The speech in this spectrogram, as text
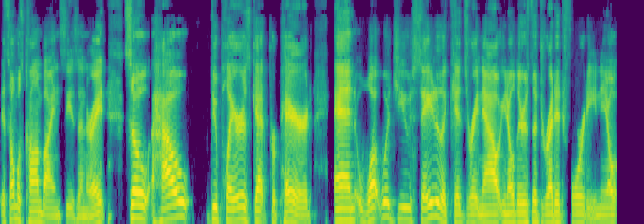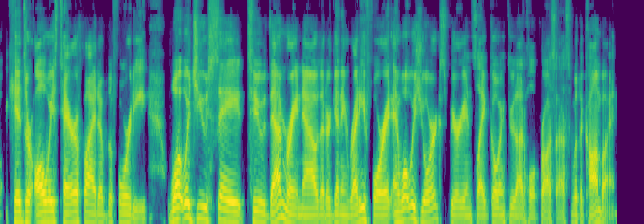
It's almost combine season, right? So how do players get prepared? And what would you say to the kids right now? You know, there's the dreaded 40. You know, kids are always terrified of the 40. What would you say to them right now that are getting ready for it? And what was your experience like going through that whole process with the combine?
